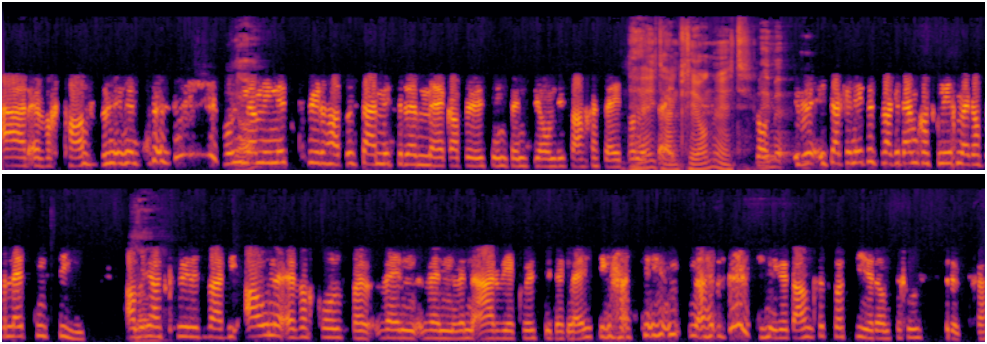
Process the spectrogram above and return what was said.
er einfach gehasst wird. wo ich Ja. nämlich nicht das Gefühl habe, dass er mit einer mega bösen Intention die Sachen sagt. Nein, denke ich auch nicht. So, Nehmen- ich, ich sage nicht, dass wegen dem kann es gleich mega verletzend sein. Aber Ja. ich habe das Gefühl, es wäre allen einfach geholfen, wenn, wenn, wenn er wie eine gewisse Begleitung hätte, seine Gedanken zu sortieren und sich auszudrücken.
